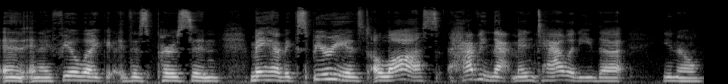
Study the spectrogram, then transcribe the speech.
And, and I feel like this person may have experienced a loss having that mentality that, you know,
